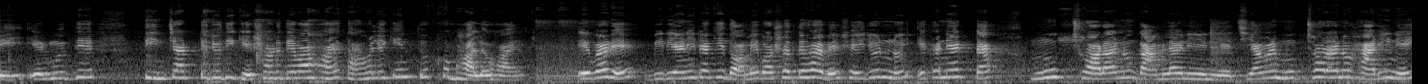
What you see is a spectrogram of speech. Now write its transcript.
নেই। এর মধ্যে তিন চারটে যদি কেশর দেওয়া হয়, তাহলে কিন্তু খুব ভালো হয়। এবারে বিরিয়ানিটাকে দমে বসাতে হবে? সেই জন্যই এখানে একটা মুখ ছড়ানো গামলা নিয়ে নিয়েছি। আমার মুখ ছড়ানো হাঁড়ি নেই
